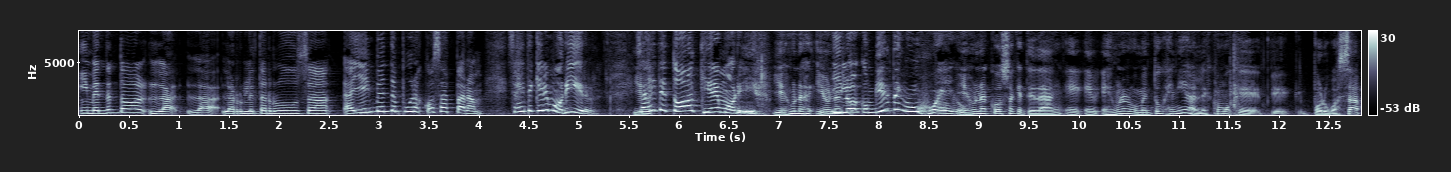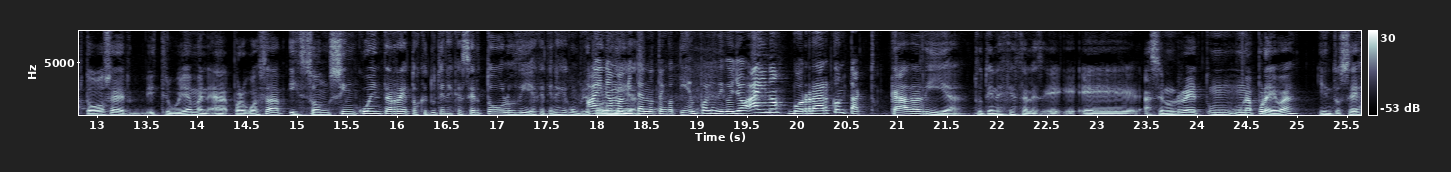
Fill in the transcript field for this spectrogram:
inventan todo, la, la, la ruleta rusa. Allá inventan puras cosas para... Esa gente quiere morir. Y Esa es- gente toda quiere morir. Y es una, y una Y lo convierten en un juego. Y es una cosa que te dan, eh, eh, es un argumento genial. Es como que, por WhatsApp, todo se distribuye manera- por WhatsApp y son 50 retos que tú tienes que hacer todos los días, que tienes que cumplir Ay, todos no, los días. mamita, no tengo tiempo. Les digo yo, ay, no, borrar contacto. Cada día tú tienes que establecer, eh, hacer un reto, un- una prueba y entonces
